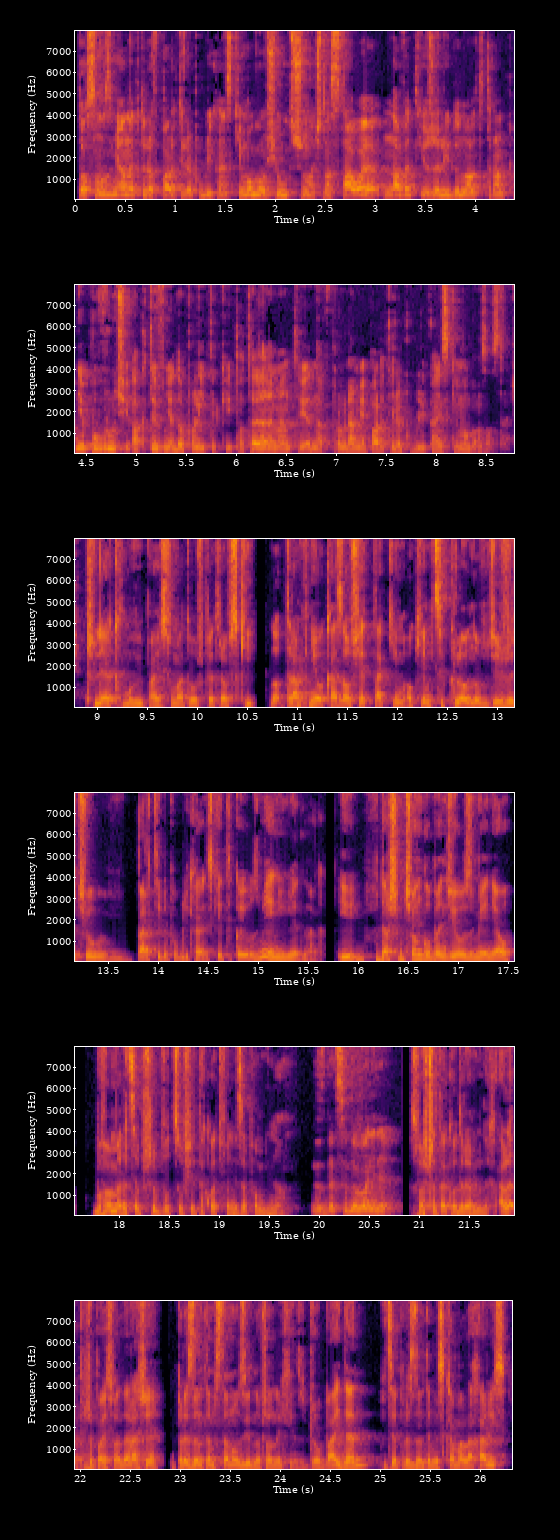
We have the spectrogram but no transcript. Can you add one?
To są zmiany, które w Partii Republikańskiej mogą się utrzymać na stałe, nawet jeżeli Donald Trump nie powróci aktywnie do polityki. To te elementy jednak w programie Partii Republikańskiej mogą zostać. Czyli jak mówi Państwu Mateusz Piotrowski, no Trump nie okazał się takim okiem cyklonu w życiu Partii Republikańskiej, tylko ją zmienił jednak. I w dalszym ciągu będzie ją zmieniał, bo w Ameryce przywódców się tak łatwo nie zapomina. Zdecydowanie nie. Zwłaszcza tak odrębnych. Ale proszę Państwa, na razie prezydentem Stanów Zjednoczonych jest Joe Biden, wiceprezydentem jest Kamala Harris.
